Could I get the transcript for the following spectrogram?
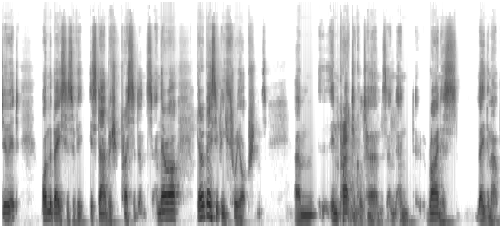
do it on the basis of established precedents. And there are there are basically three options um, in practical terms, and, and Ryan has laid them out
